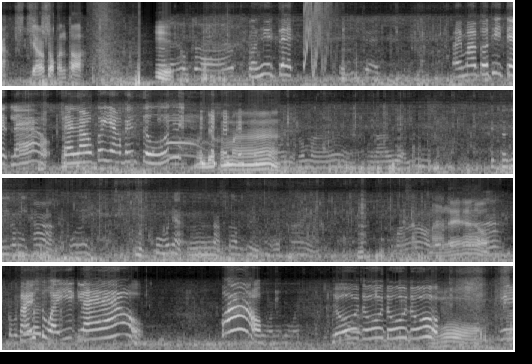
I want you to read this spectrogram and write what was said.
อะเดี๋ยวเราตกกันต่อที่แล้วครับตัวที่เจ็ดส่วนที่เจ็ดไปมาตัวที่เจ็ดแล้ว แต่เราก็ยังเป็นศูนย์เดี๋ยวเขามาเดี๋ยวก็มาเวลาเหลืออีกสิบนาทีก็มีค่าอุ้ยหมึกคู่เนี่ยอืมหนักเพิ่มขึ้นโอ้ไม่ใช่ว้าวมาแล้วใสสวยอีกแล้ว ว้าว ดูดูดูดูโอ้นี่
